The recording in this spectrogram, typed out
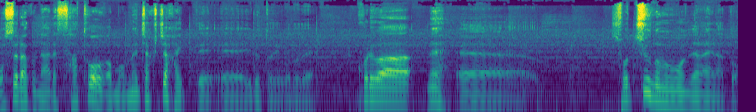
おそらくねあれ砂糖がもうめちゃくちゃ入って、えー、いるということでこれはね、えーしょっちゅう飲むもんじゃないなと、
